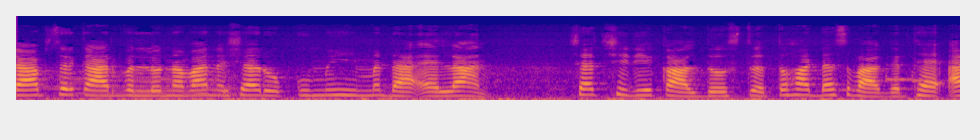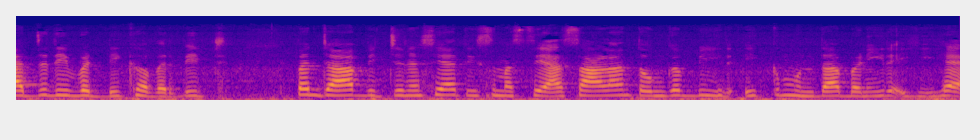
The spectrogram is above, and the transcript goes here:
ਪੰਜਾਬ ਸਰਕਾਰ ਵੱਲੋਂ ਨਵਾਂ ਨਸ਼ਾ ਰੋਕੂ ਮੁਹਿੰਮ ਦਾ ਐਲਾਨ। ਸਤਿ ਸ਼੍ਰੀ ਅਕਾਲ ਦੋਸਤੋ, ਤੁਹਾਡਾ ਸਵਾਗਤ ਹੈ ਅੱਜ ਦੀ ਵੱਡੀ ਖਬਰ ਵਿੱਚ। ਪੰਜਾਬ ਵਿੱਚ ਨਸ਼ਿਆਂ ਦੀ ਸਮੱਸਿਆ ਸਾਲਾਂ ਤੋਂ ਗੰਭੀਰ ਇੱਕ ਮੁੱਦਾ ਬਣੀ ਰਹੀ ਹੈ।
